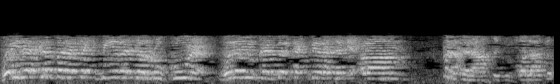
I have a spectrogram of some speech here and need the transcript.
وإذا كبر تكبيرة الركوع ولم يكبر تكبيرة الإحرام ما تنعقد صلاته؟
